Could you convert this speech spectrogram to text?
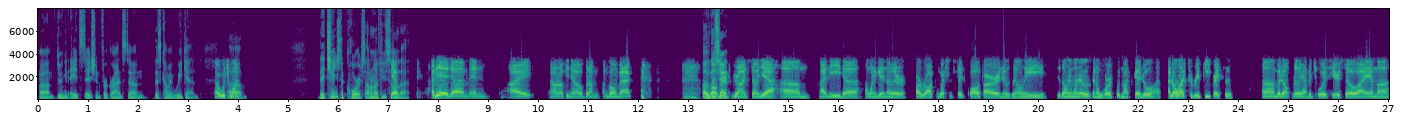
um, doing an aid station for Grindstone this coming weekend. Uh, which one? Uh, they changed the course. I don't know if you saw yep. that. I did, um, and I I don't know if you know, but I'm I'm going back. I'm oh, going back to Grindstone. Yeah, um, I need. Uh, I want to get another Hardrock and Western States qualifier, and it was the only is the only one that was going to work with my schedule. I, I don't like to repeat races, um, but I don't really have a choice here. So I am uh,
